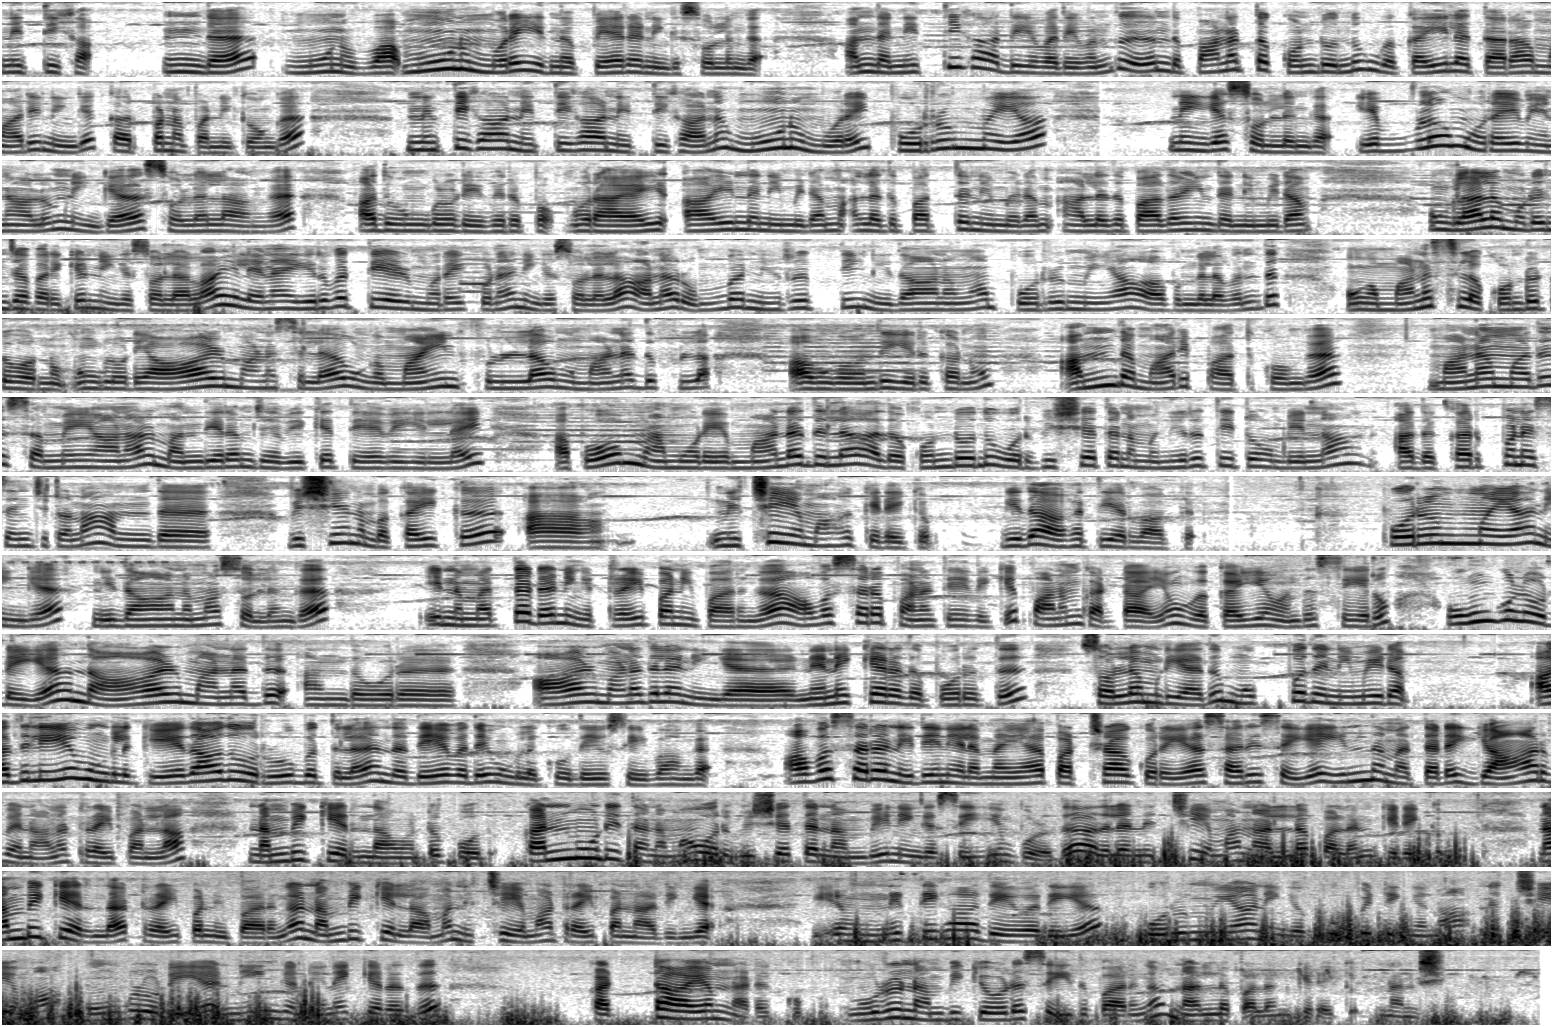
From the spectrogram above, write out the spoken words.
நித்திகா. இந்த மூணு வா மூணு முறை இந்த பேரை நீங்கள் சொல்லுங்கள் அந்த நித்திகா தேவதை வந்து இந்த பணத்தை கொண்டு வந்து உங்கள் கையில் தரா மாதிரி நீங்கள் கற்பனை பண்ணிக்கோங்க. நித்திகா நித்திகா நித்திகான்னு மூணு முறை பொறுமையாக நீங்கள் சொல்லுங்கள் எவ்வளோ முறை வேணாலும் நீங்கள் சொல்லலாங்க. அது உங்களுடைய விருப்பம். ஒரு ஐ ஐந்து நிமிடம் அல்லது பத்து நிமிடம் அல்லது பதினைந்து நிமிடம் உங்களால் முடிஞ்ச வரைக்கும் நீங்கள் சொல்லலாம். இல்லைன்னா இருபத்தி ஏழு முறை கூட நீங்கள் சொல்லலாம். ஆனால் ரொம்ப நிறுத்தி நிதானமாக பொறுமையாக அவங்கள வந்து உங்கள் மனசில் கொண்டுட்டு வரணும். உங்களுடைய ஆழ் மனசில் உங்கள் மைண்ட் ஃபுல்லாக உங்கள் மனது ஃபுல்லாக அவங்க வந்து இருக்கணும். அந்த மாதிரி பார்த்துக்கோங்க மனமது செம்மையானால் மந்திரம் ஜெபிக்க தேவையில்லை. அப்போது நம்முடைய மனதில் அதை கொண்டு வந்து ஒரு விஷயத்த நம்ம நிறுத்திட்டோம் அப்படின்னா அதை கற்பனை செஞ்சிட்டோன்னா அந்த விஷயம் நம்ம கைக்கு நிச்சயமாக கிடைக்கும். இது அகத்தியர் வாக்கு பொறுமையாக நீங்கள் நிதானமாக சொல்லுங்கள் இந்த மெத்தடை நீங்கள் ட்ரை பண்ணி பாருங்கள் அவசர பண தேவைக்கு பணம் கட்டாயம் உங்கள் கையை வந்து சேரும். உங்களுடைய அந்த ஆழ் மனது அந்த ஒரு ஆழ் மனதில் நீங்கள் நினைக்கிறத பொறுத்து சொல்ல முடியாது. முப்பது நிமிடம். அதுலேயே உங்களுக்கு ஏதாவது ஒரு ரூபத்தில் இந்த தேவதை உங்களுக்கு உதவி செய்வாங்க. அவசர நிதி நிலைமையை பற்றாக்குறையை சரி செய்ய இந்த மெத்தடை யார் வேணாலும் ட்ரை பண்ணலாம். நம்பிக்கை இருந்தால் மட்டும் போதும். கண்மூடித்தனமாக ஒரு விஷயத்தை நம்பி நீங்கள் செய்யும் பொழுது அதில் நிச்சயமாக நல்ல பலன் கிடைக்கும். நம்பிக்கை இருந்தால் ட்ரை பண்ணி பாருங்கள் நம்பிக்கை இல்லாமல் நிச்சயமாக ட்ரை பண்ணாதீங்க. நித்திகா தேவதையை பொறுமையாக நீங்கள் கூப்பிட்டீங்கன்னா நிச்சயமாக உங்களுடைய நீங்கள் நினைக்கிறது கட்டாயம் நடக்கும். முழு நம்பிக்கையோடு செய்து பாருங்கள் நல்ல பலன் கிடைக்கும். நன்றி.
